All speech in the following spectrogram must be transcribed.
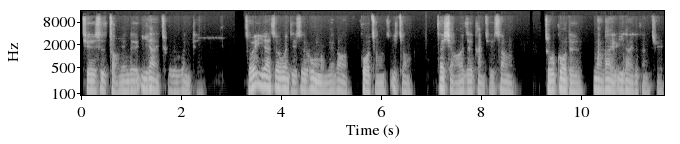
其实是早年的依赖出的问题。所谓依赖这个问题，是父母没办法过成一种。在小孩子的感觉上，足够的让他有依赖的感觉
